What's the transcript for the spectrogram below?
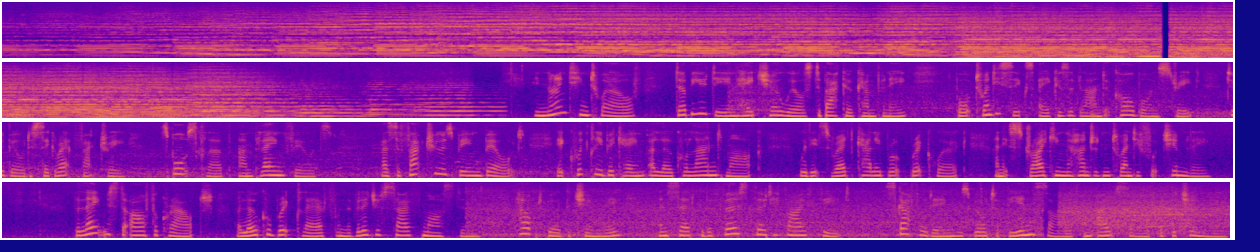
In 1912, WD and H.O. Wills Tobacco Company bought 26 acres of land at Colbourne Street to build a cigarette factory, sports club and playing fields. As the factory was being built, it quickly became a local landmark with its red Calibrook brickwork and its striking 120-foot chimney. The late Mr. Arthur Crouch, a local bricklayer from the village of South Marston, helped build the chimney and said for the first 35 feet, scaffolding was built up the inside and outside of the chimney.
